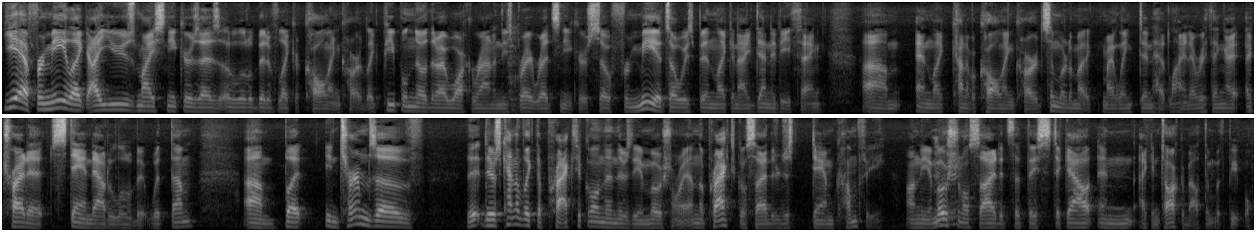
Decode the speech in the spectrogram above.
Yeah, for me, like I use my sneakers as a little bit of like a calling card. Like people know that I walk around in these bright red sneakers, so for me, it's always been like an identity thing, um, and like kind of a calling card, similar to my my LinkedIn headline. Everything I, I try to stand out a little bit with them, um, but in terms of there's kind of like the practical, and then there's the emotional. Right on the practical side, they're just damn comfy. On the mm-hmm. emotional side, it's that they stick out, and I can talk about them with people.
